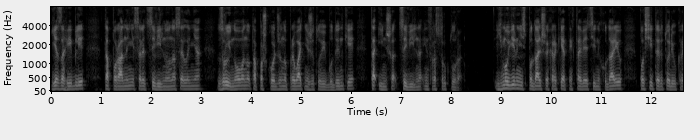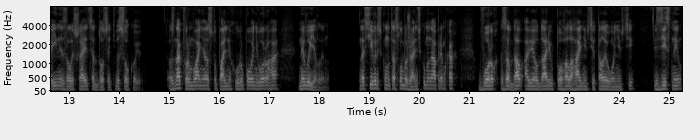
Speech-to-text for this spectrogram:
Є загиблі та поранені серед цивільного населення, зруйновано та пошкоджено приватні житлові будинки та інша цивільна інфраструктура. Ймовірність подальших ракетних та авіаційних ударів по всій території України залишається досить високою. Ознак формування наступальних угруповань ворога не виявлено. На Сіверському та Слобожанському напрямках ворог завдав авіаударів по Галаганівці та Леонівці, здійснив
